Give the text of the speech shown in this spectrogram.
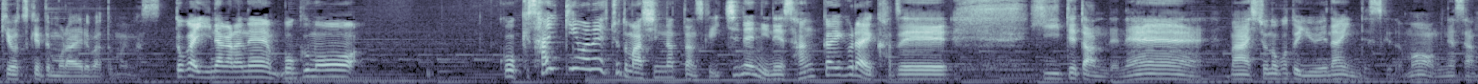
気をつけてもらえればと思います。とか言いながらね僕もこう最近はねちょっとマシになったんですけど1年にね3回ぐらい風邪ひいてたんでねまあ人のこと言えないんですけども皆さん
